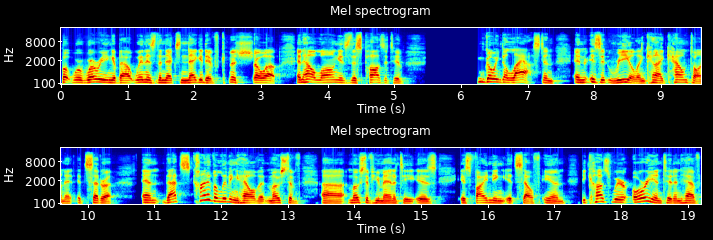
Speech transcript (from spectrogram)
but we're worrying about when is the next negative going to show up and how long is this positive going to last and and is it real and can I count on it, etc. And that's kind of the living hell that most of uh, most of humanity is is finding itself in because we're oriented and have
